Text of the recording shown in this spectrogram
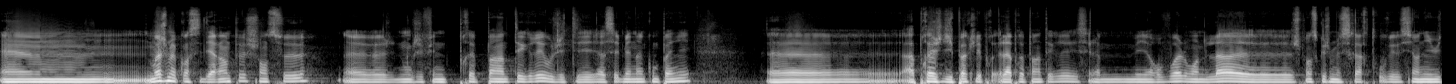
Euh, moi, je me considère un peu chanceux. Euh, donc, j'ai fait une prépa intégrée où j'étais assez bien accompagné. Euh, après, je dis pas que la prépa intégrée c'est la meilleure voie, loin de là. Je pense que je me serais retrouvé aussi en IUT.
